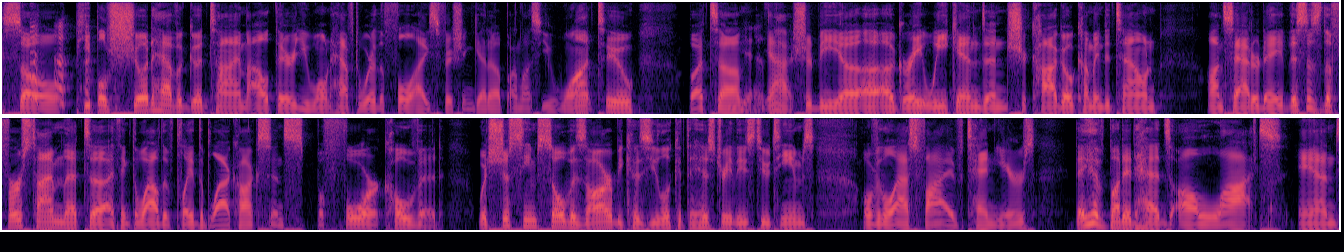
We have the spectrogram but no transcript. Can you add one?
So people should have a good time out there. You won't have to wear the full ice fishing getup unless you want to. But um, yes. yeah, should be a, a great weekend. And Chicago coming to town on Saturday. This is the first time that uh, I think the Wild have played the Blackhawks since before COVID which just seems so bizarre because you look at the history of these two teams over the last five, ten years. They have butted heads a lot. And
